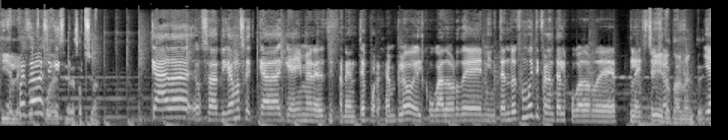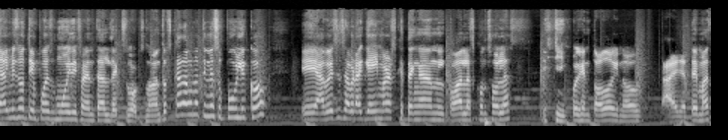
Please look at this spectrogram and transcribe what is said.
y el pues puede ser esa opción. Cada, o sea, digamos que cada gamer es diferente. Por ejemplo, el jugador de Nintendo es muy diferente al jugador de PlayStation. Sí, totalmente. Y al mismo tiempo es muy diferente al de Xbox, ¿no? Entonces cada uno tiene su público. Eh, a veces habrá gamers que tengan todas las consolas y jueguen todo y no haya temas.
